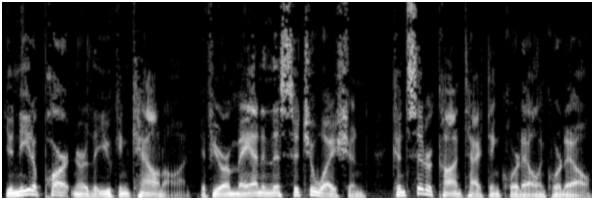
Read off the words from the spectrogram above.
you need a partner that you can count on. If you're a man in this situation, consider contacting Cordell and Cordell.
